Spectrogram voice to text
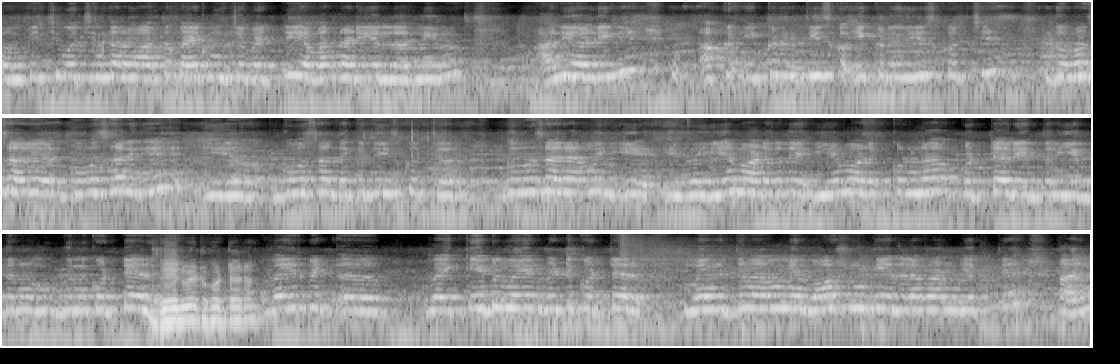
పంపించి వచ్చిన తర్వాత బయట నుంచోబెట్టి ఎవరిని అడిగి వెళ్ళారు మీరు? అని అడిగి అక్కడ ఇక్కడికి తీసుకో ఇక్కడికి తీసుకొచ్చి గుహసారి గుహసారికి ఈ గుహసారి దగ్గర తీసుకొచ్చారు. గుహసారి ఏమో ఏ- అడగలే ఏం అడగకుండా కొట్టారు ఇద్దరు ఇద్దరు ముగ్గురిని కొట్టారు. వైర్ పెట్టి వై కేబుల్ వైర్ పెట్టి కొట్టారు. మేమిద్దరం ఏమో మేము వాష్రూమ్కి వెళ్ళామని చెప్తే ఆయన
